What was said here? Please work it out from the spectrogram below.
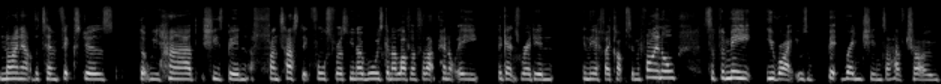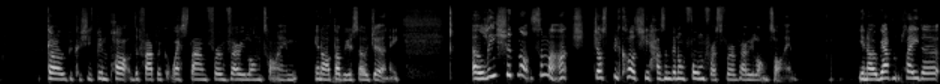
nine out of the 10 fixtures that we had. She's been a fantastic force for us. You know, we're always going to love her for that penalty against Reading in the FA Cup semi final. So for me, you're right. It was a bit wrenching to have Cho go because she's been part of the fabric at West Ham for a very long time in our WSL journey. Alicia, not so much, just because she hasn't been on form for us for a very long time. You know, we haven't played her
